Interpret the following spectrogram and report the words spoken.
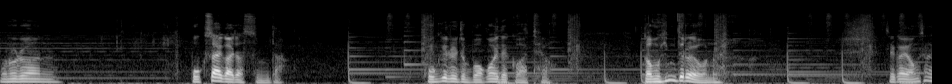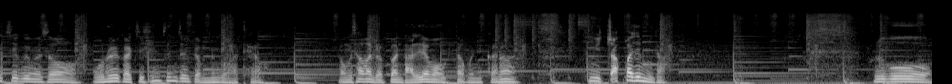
오늘은 목살 가졌습니다. 고기를 좀 먹어야 될 것 같아요. 너무 힘들어요, 오늘. 제가 영상 찍으면서 오늘같이 힘든 적이 없는 것 같아요. 영상을 몇 번 날려 먹다 보니까는 힘이 쫙 빠집니다. 그리고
